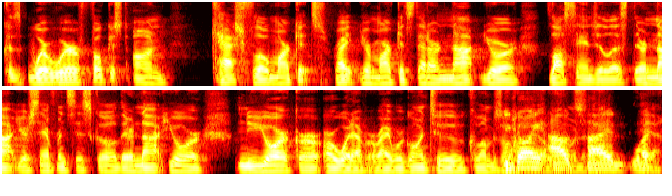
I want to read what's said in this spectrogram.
because where we're focused on cash flow markets, right? Your markets that are not your Los Angeles, they're not your San Francisco, they're not your New York or or whatever, right? We're going to Columbus. You're Ohio, going we're to- outside what Yeah.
